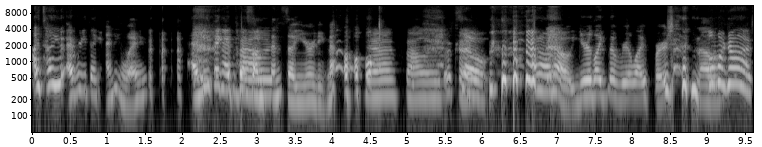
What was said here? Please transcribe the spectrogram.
I tell you everything anyway. Anything I post Valid. on Finsta, you already know. yeah valid okay So I don't know. You're like the real life version of oh my gosh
